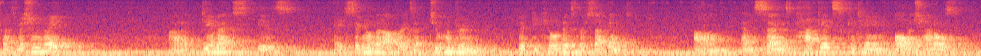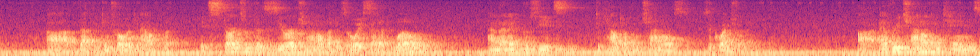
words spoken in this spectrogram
transmission rate. Uh, DMX is a signal that operates at 250 kilobits per second um, and sends packets containing all the channels uh, that the controller can output. It starts with a zero channel that is always set at low, and then it proceeds to count up in channels sequentially. Uh, every channel contains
